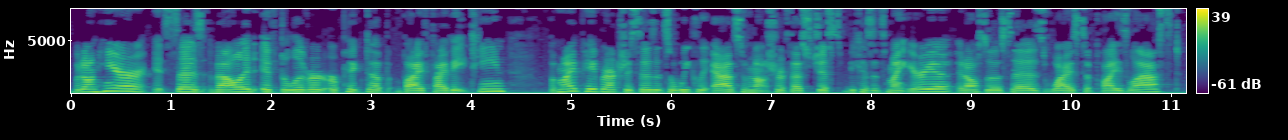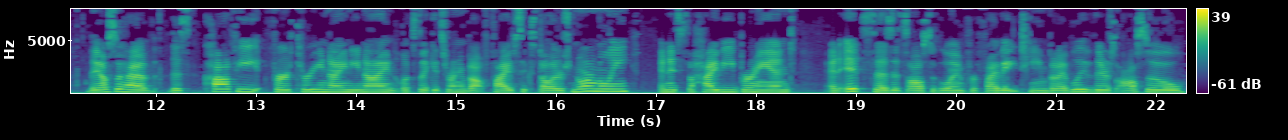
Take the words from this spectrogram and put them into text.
But on here, it says valid if delivered or picked up by 518. But my paper actually says it's a weekly ad, so I'm not sure if that's just because it's my area. It also says why supplies last. They also have this coffee for $3.99. It looks like it's running about 5 $6 normally, and it's the Hy-Vee brand. And it says it's also going for $5.18, but I believe there's also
